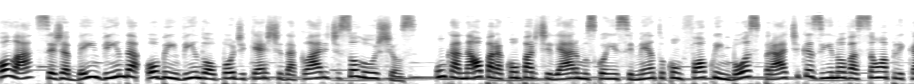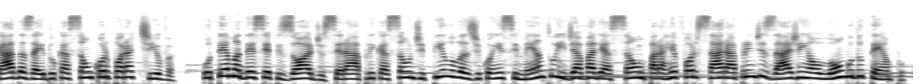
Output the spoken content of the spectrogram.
Olá, seja bem-vinda ou bem-vindo ao podcast da Clarity Solutions, um canal para compartilharmos conhecimento com foco em boas práticas e inovação aplicadas à educação corporativa. O tema desse episódio será a aplicação de pílulas de conhecimento e de avaliação para reforçar a aprendizagem ao longo do tempo.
